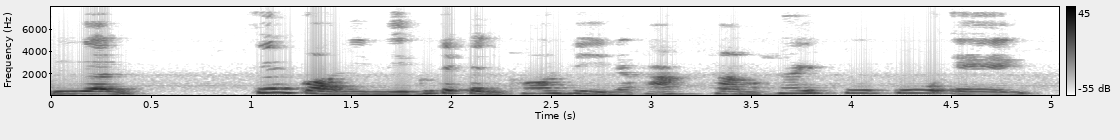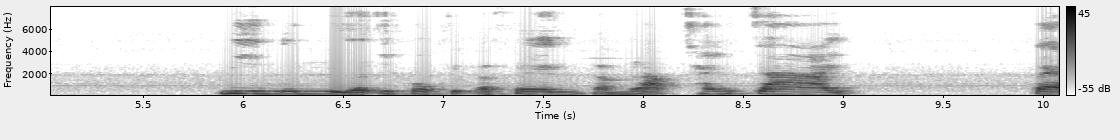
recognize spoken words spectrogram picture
เดือน ซึ่งกรณีนี้ก็จะเป็นข้อดีนะคะทำให้ผู้กู้เอง มีเงินเหลืออีก 60%สำหรับใช้จ่าย แต่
